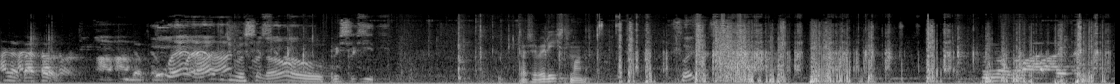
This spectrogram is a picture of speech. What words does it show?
Anda, tá todo. Ah, filho da puta. Não é nada de você não, perseguido. Estás a ver isto, mano? Foi? Tu não mata.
